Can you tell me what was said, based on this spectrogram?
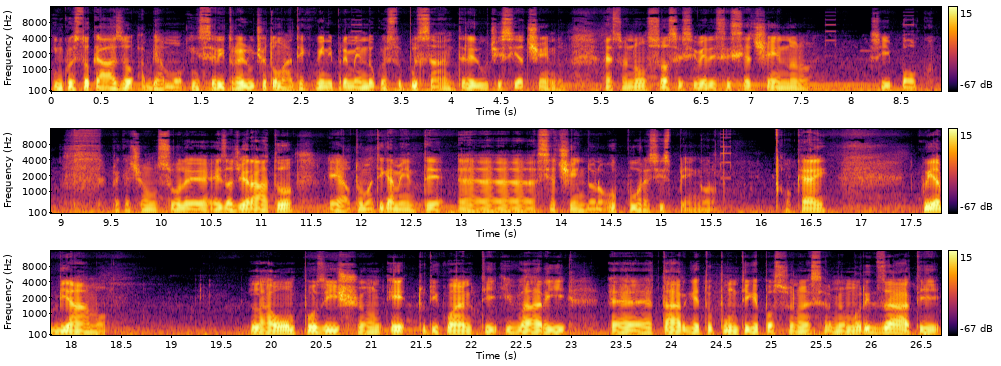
In questo caso abbiamo inserito le luci automatiche quindi premendo questo pulsante le luci si accendono. Adesso non so se si vede se si accendono sì poco perché c'è un sole esagerato e automaticamente eh, si accendono oppure si spengono ok qui abbiamo la home position e tutti quanti i vari eh, target o punti che possono essere memorizzati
